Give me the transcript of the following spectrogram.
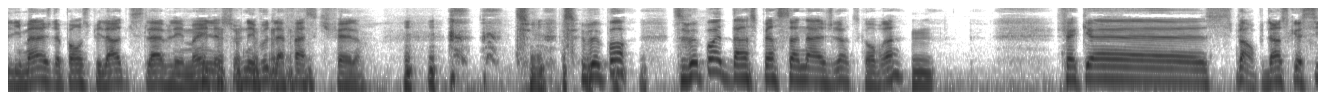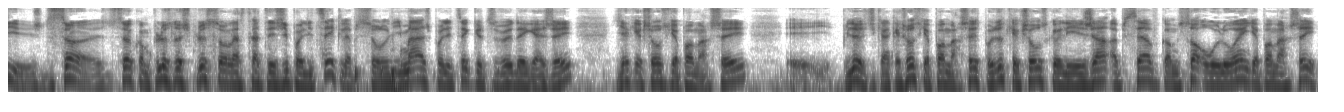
l'image de Ponce Pilate qui se lave les mains, souvenez-vous de la face qu'il fait, là. tu, tu veux pas, tu veux pas être dans ce personnage-là, tu comprends? Mm. Fait que euh, bon, puis dans ce cas-ci, je dis ça, je dis ça comme plus là, je suis plus sur la stratégie politique, là, sur l'image politique que tu veux dégager. Il y a quelque chose qui a pas marché. Et puis là, je dis quand quelque chose qui a pas marché, c'est pas juste quelque chose que les gens observent comme ça au loin qui a pas marché.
